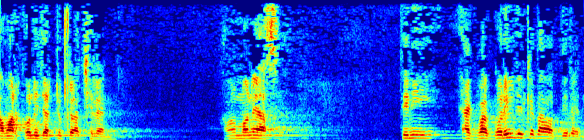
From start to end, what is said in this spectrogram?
আমার কলিজার টুকরা ছিলেন। আমার মনে আছে, তিনি একবার গরিবদেরকে দাওয়াত দিলেন।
